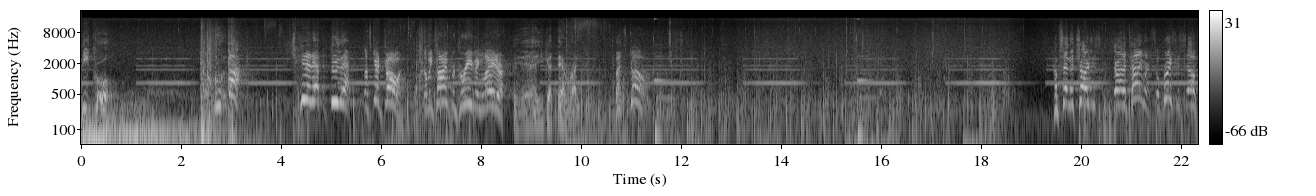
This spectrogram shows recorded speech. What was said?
Be cool. Fuck! You didn't have to do that. Let's get going. There'll be time for grieving later. Yeah, you got that right. Let's go. I'm setting the charges. They're on a timer, so brace yourselves.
